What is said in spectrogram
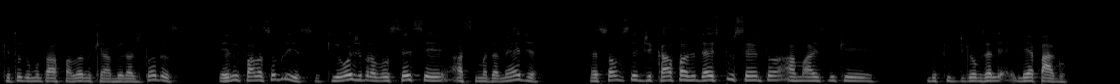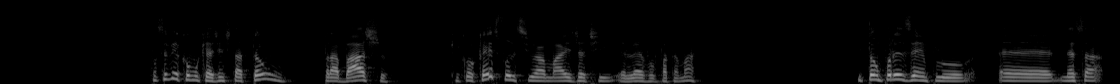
que todo mundo tava falando que é a melhor de todas, ele fala sobre isso. Que hoje, para você ser acima da média, é só você dedicar a fazer 10% a mais do que, do que digamos, ele é pago. Então você vê como que a gente está tão para baixo que qualquer esforço a mais já te eleva o patamar? Então, por exemplo, é, nessa,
